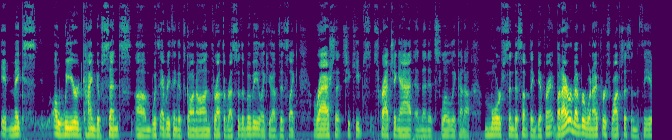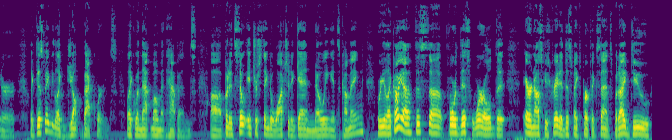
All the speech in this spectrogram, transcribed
it makes a weird kind of sense um, with everything that's gone on throughout the rest of the movie. Like you have this like rash that she keeps scratching at, and then it slowly kind of morphs into something different. But I remember when I first watched this in the theater, like this made me like jump backwards, like when that moment happens. Uh, but it's so interesting to watch it again, knowing it's coming, where you're like, oh yeah, this uh, for this world that Aronofsky's created, this makes perfect sense. But I do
